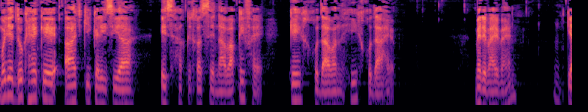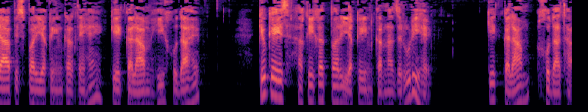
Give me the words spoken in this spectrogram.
مجھے دکھ ہے کہ آج کی کلیسیا اس حقیقت سے ناواقف ہے۔ کہ خداوند ہی خدا ہے۔ میرے بھائی بہن، کیا آپ اس پر یقین کرتے ہیں کہ کلام ہی خدا ہے؟ کیونکہ اس حقیقت پر یقین کرنا ضروری ہے کہ کلام خدا تھا۔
